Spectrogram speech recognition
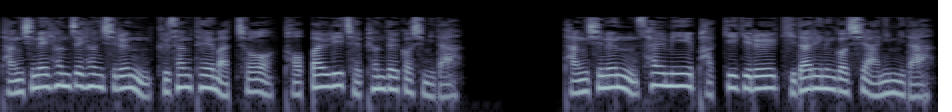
당신의 현재 현실은 그 상태에 맞춰 더 빨리 재편될 것입니다. 당신은 삶이 바뀌기를 기다리는 것이 아닙니다.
